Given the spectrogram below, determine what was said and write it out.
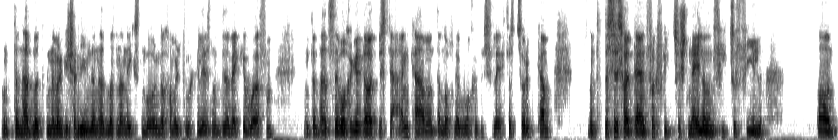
und dann hat man den einmal geschrieben, dann hat man am nächsten Morgen noch einmal durchgelesen und wieder weggeworfen. Und dann hat es eine Woche gedauert, bis der ankam und dann noch eine Woche, bis vielleicht was zurückkam. Und das ist heute einfach viel zu schnell und viel zu viel. Und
